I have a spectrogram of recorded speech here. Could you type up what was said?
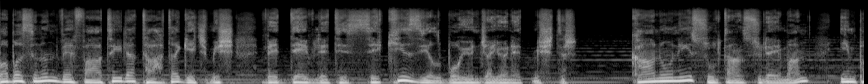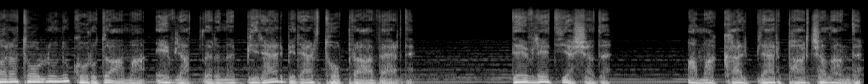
babasının vefatıyla tahta geçmiş ve devleti 8 yıl boyunca yönetmiştir. Kanuni Sultan Süleyman imparatorluğunu korudu ama evlatlarını birer birer toprağa verdi. Devlet yaşadı ama kalpler parçalandı.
